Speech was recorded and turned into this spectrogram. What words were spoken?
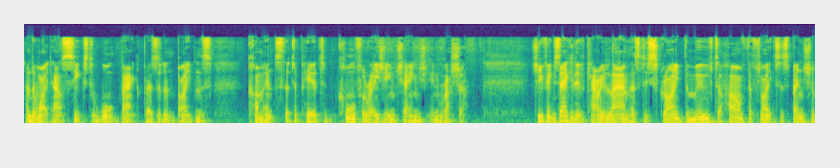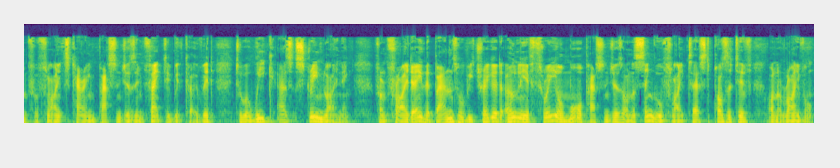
And the White House seeks to walk back President Biden's comments that appeared to call for regime change in Russia. Chief Executive Carrie Lam has described the move to halve the flight suspension for flights carrying passengers infected with COVID to a week as streamlining. From Friday, the bans will be triggered only if three or more passengers on a single flight test positive on arrival.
